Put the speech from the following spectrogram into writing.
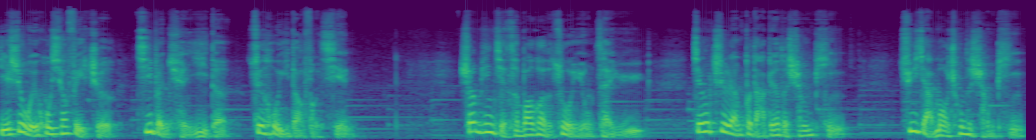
也是维护消费者基本权益的最后一道防线。商品检测报告的作用在于将质量不达标的商品、虚假冒充的商品、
